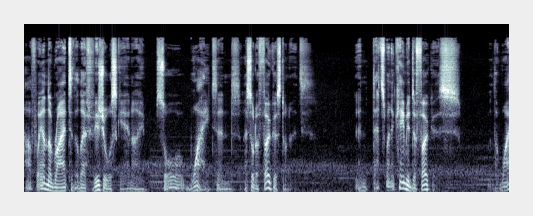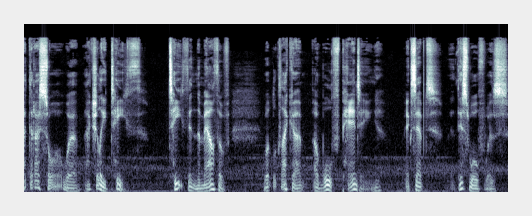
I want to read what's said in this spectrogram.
halfway on the right to the left visual scan, I saw white and I sort of focused on it and that's when it came into focus. The white that I saw were actually teeth. Teeth in the mouth of what looked like a, a wolf panting, except this wolf was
